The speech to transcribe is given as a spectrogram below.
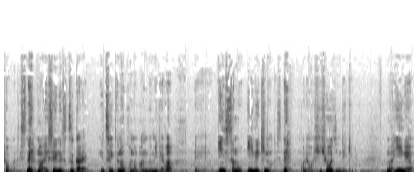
今日はですね、まあ、SNS 疲れについてのこの番組では、え、インスタのいいね機能ですねこれを非表示にできる、まあ、いいねを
